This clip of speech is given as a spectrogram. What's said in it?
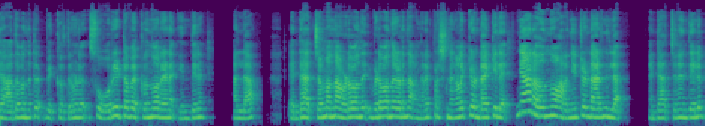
രാധ വന്നിട്ട് വിക്രത്തിനോട് സോറി ഇട്ടോ വിക്രം എന്ന് പറയണേ. എന്തിന്? അല്ല എന്റെ അച്ഛൻ വന്ന് അവിടെ വന്ന് ഇവിടെ വന്ന് കിടന്ന് അങ്ങനെ പ്രശ്നങ്ങളൊക്കെ ഉണ്ടാക്കിയില്ലേ? ഞാൻ അതൊന്നും അറിഞ്ഞിട്ടുണ്ടായിരുന്നില്ല. എന്റെ അച്ഛൻ എന്തേലും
